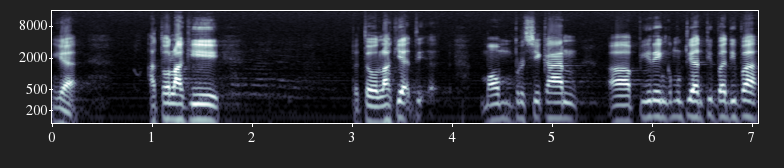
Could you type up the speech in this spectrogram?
Ya. Atau lagi betul lagi mau membersihkan uh, piring kemudian tiba-tiba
